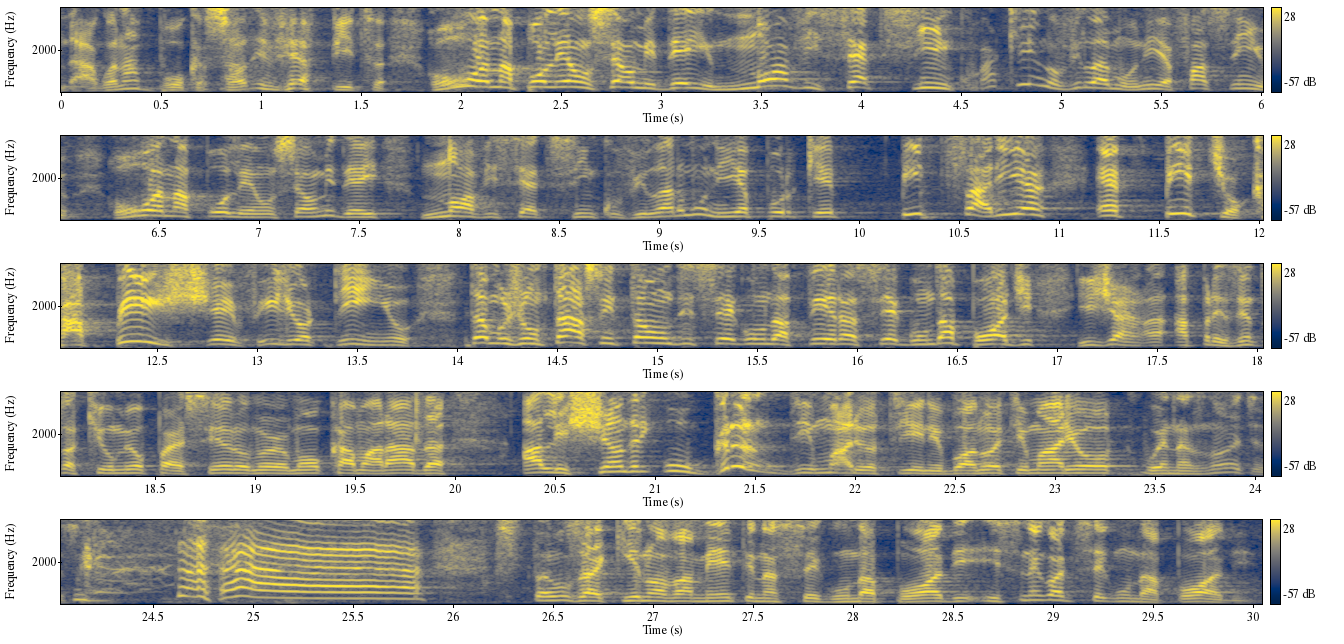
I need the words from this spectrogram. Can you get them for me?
Dá água na boca, só de ver a pizza. Rua Napoleão Selmidei, 975. Aqui no Vila Harmonia, facinho. Rua Napoleão Selmidei, 975 Vila Harmonia, porque pizzaria é Pitio. Capiche, filhotinho. Tamo juntasso, então, de segunda-feira, segunda pode. E já apresento aqui o meu parceiro, meu irmão camarada, Alexandre, o grande Mariottini. Boa noite, Mário. Buenas noites. Estamos aqui novamente na segunda pod. E esse negócio de segunda pod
